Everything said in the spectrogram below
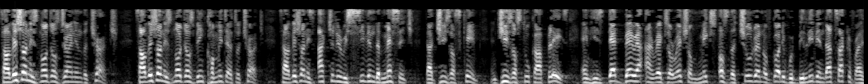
Salvation is not just joining the church. Salvation is not just being committed to church. Salvation is actually receiving the message that Jesus came and Jesus took our place and his death, burial and resurrection makes us the children of God if we believe in that sacrifice.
